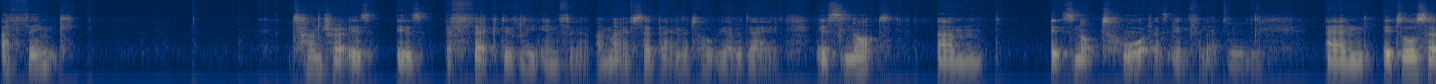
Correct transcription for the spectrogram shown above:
I think Tantra is is effectively infinite. I might have said that in the talk the other day. It's not um, it's not taught as infinite, and it's also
